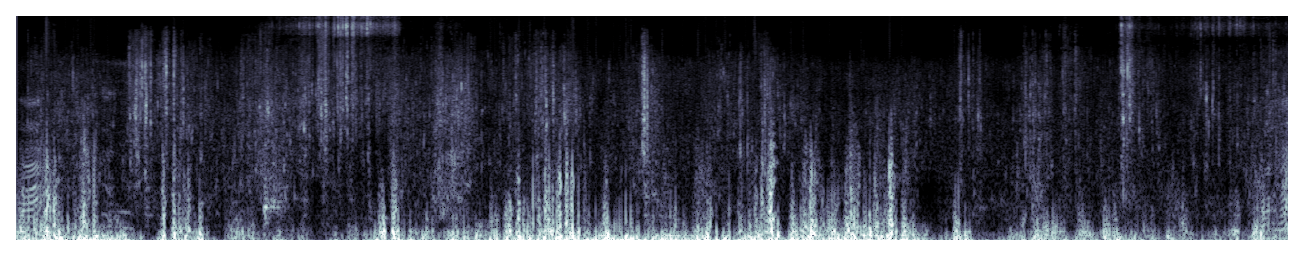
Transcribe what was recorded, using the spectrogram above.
Ha? Wala na.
